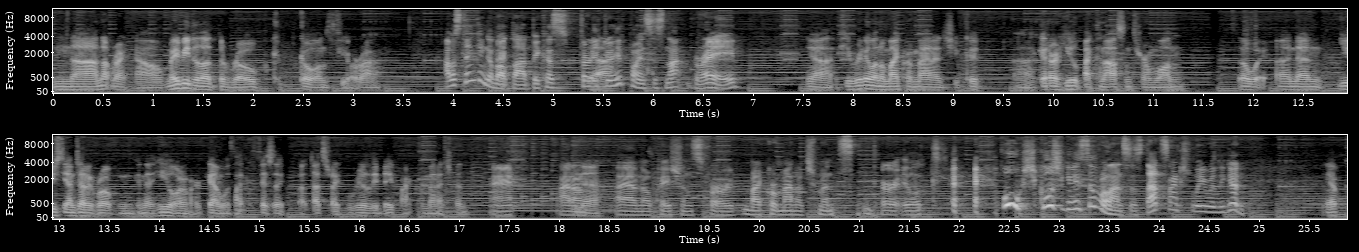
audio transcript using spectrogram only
Nah, not right now. Maybe the the robe could go on Fiora. I was thinking about that because 32 Yeah. hit points is not great. Yeah, if you really want to micromanage, you could uh, get her healed by Canas on turn one. Oh, way, and then use the angelic rope and then heal her again with like a physic, but that's like really big micromanagement. Eh, I don't. Nah. I have no patience for micromanagements. They're ilk. oh, cool! She can use silver lances. That's actually really good. Yep.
